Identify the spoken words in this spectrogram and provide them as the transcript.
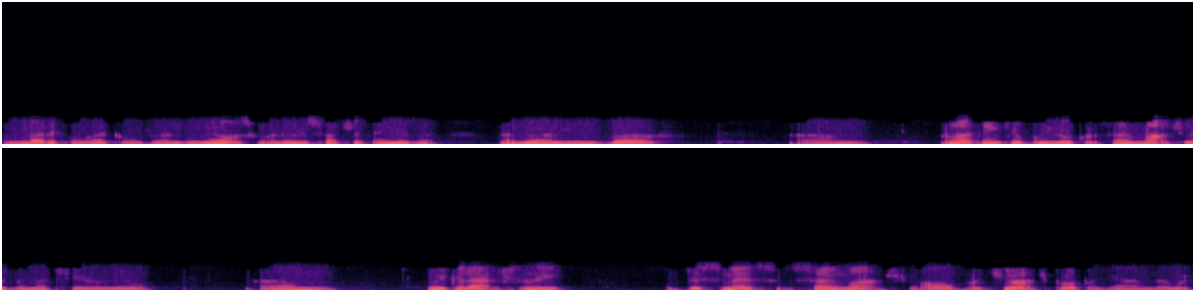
medical records or anything else, where there is such a thing as a, a virgin's birth. Um, and I think if we look at so much of the material, um, we could actually dismiss so much of the church propaganda, which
